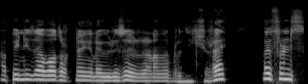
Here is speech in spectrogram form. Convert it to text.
അപ്പോൾ ഇനി ഇതേപോലെ തൊട്ടങ്ങനെ വീഡിയോസ് കാണാമെന്ന് പ്രതീക്ഷയുടെ ബൈ ഫ്രണ്ട്സ്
